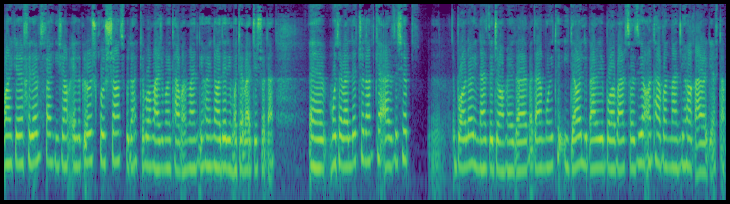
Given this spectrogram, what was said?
مایکل فلیپس و هیشام الگروش خوش شانس بودند که با مجموعه توانمندی های نادری متوجه شدند. متولد شدند که ارزش بالایی نزد جامعه دارد و در محیط ایدئالی برای باورسازی آن ها قرار گرفتم.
